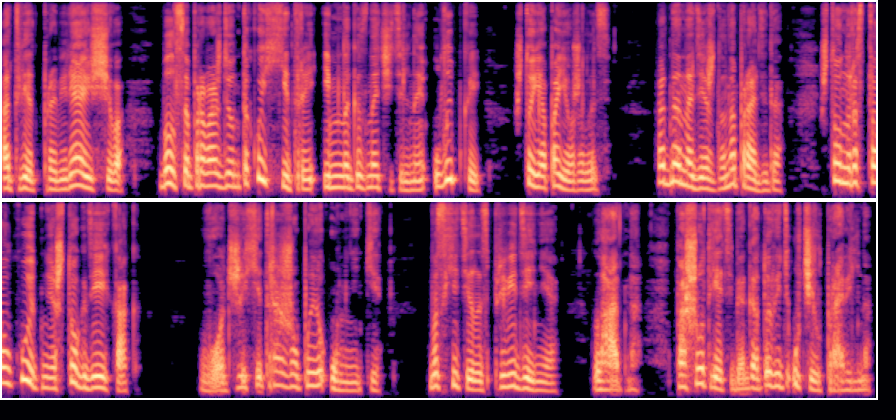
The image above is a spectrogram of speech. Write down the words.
Ответ проверяющего был сопровожден такой хитрой и многозначительной улыбкой, что я поежилась. Одна надежда на прадеда, что он растолкует мне что, где и как. Вот же хитрожопые умники. Восхитилось привидение. Ладно, Пашот я тебя готовить учил правильно.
